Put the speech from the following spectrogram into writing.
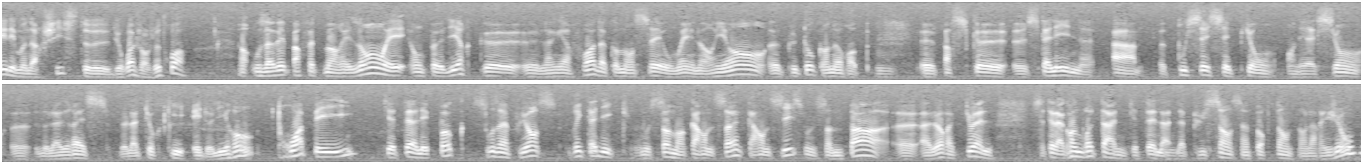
et les monarchistes euh, du roi Georges III. Alors, vous avez parfaitement raison et on peut dire que euh, la guerre froide a commencé au Moyen-Orient euh, plutôt qu'en Europe. Mm. Euh, parce que Staline a poussé ses pions en direction de la Grèce, de la Turquie et de l'Iran, trois pays qui étaient à l'époque sous influence britannique. Nous sommes en 45, 46, nous ne sommes pas euh, à l'heure actuelle. C'était la Grande-Bretagne qui était la, puissance importante dans la région.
